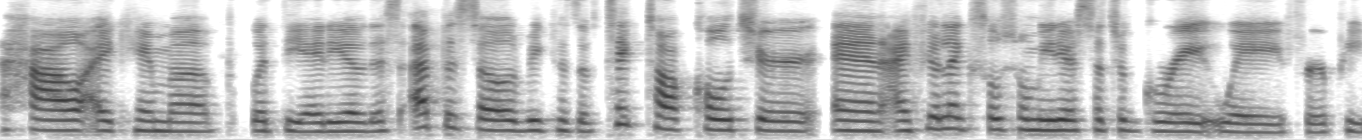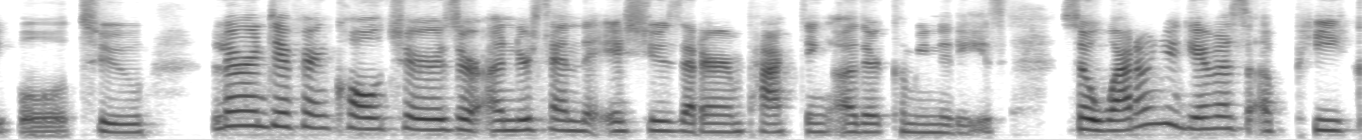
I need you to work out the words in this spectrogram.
how I came up with the idea of this episode because of TikTok culture. And I feel like social media is such a great way for people to learn different cultures or understand the issues that are impacting other communities. So, why don't you give us a peek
